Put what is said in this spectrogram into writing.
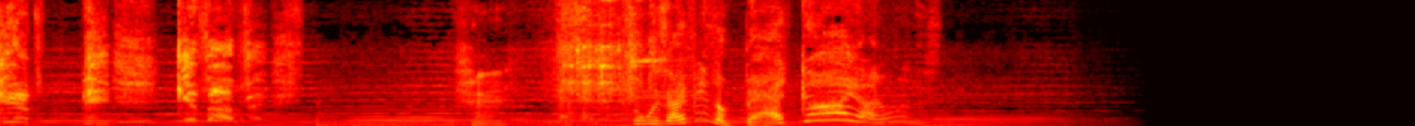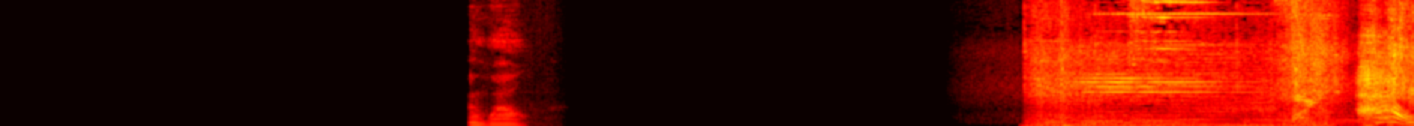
I can't give up! Hmm. So was Ivy the bad guy? I don't understand. Oh well. How?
